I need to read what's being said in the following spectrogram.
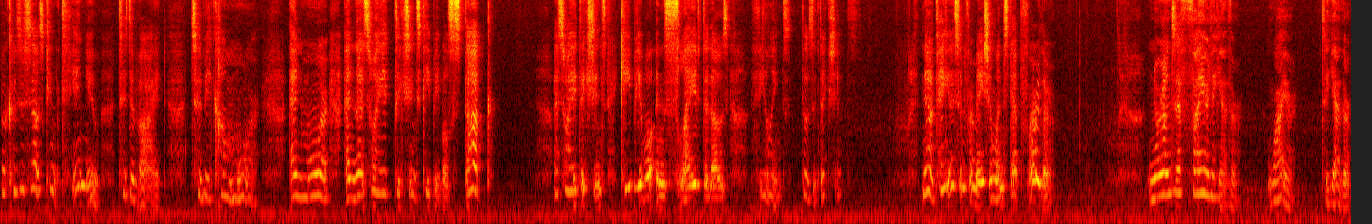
because the cells continue to divide, to become more and more. And that's why addictions keep people stuck. That's why addictions keep people enslaved to those feelings, those addictions. Now, take this information one step further. Neurons that fire together, wire together.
